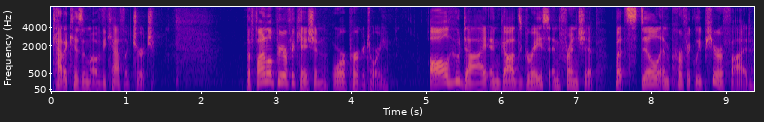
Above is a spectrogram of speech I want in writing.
Catechism of the Catholic Church. The final purification or purgatory. All who die in God's grace and friendship, but still imperfectly purified,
